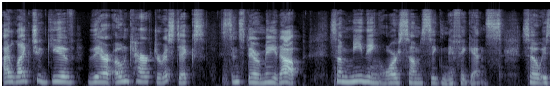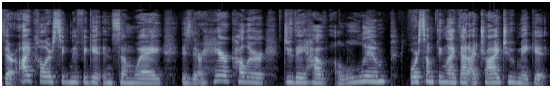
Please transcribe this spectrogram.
I like to give their own characteristics, since they're made up, some meaning or some significance. So, is their eye color significant in some way? Is their hair color? Do they have a limp or something like that? I try to make it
